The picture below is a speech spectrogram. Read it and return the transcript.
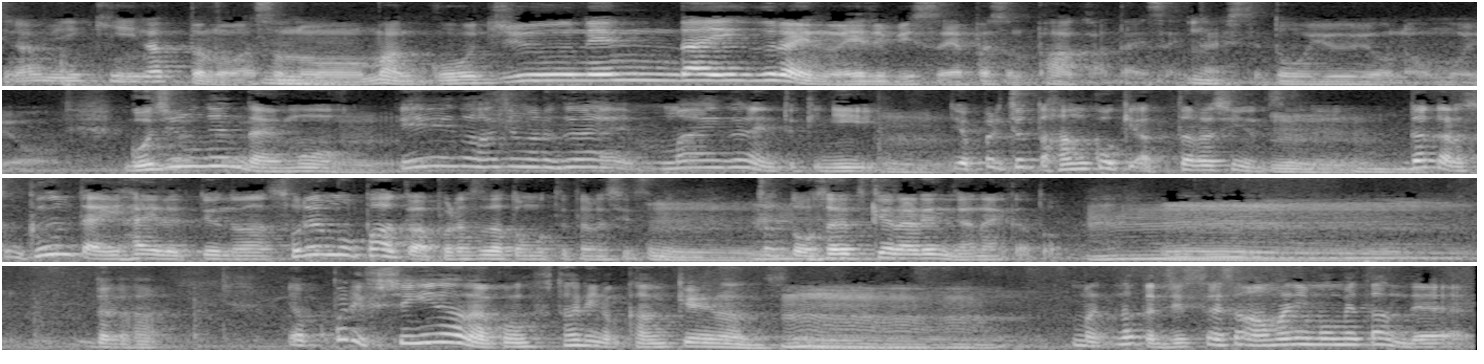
ちなみに気になったのはその、まあ、50年代ぐらいのエルヴィスはやっぱりそのパーカー大佐に対してどういうような思いを、50年代もうん。映画始まるぐらい前ぐらいの時にうん。やっぱりちょっと反抗期あったらしいんですよね、うん。だからそ軍隊に入るっていうのはそれもパーカーはプラスだと思ってたらしいですね、うん。ちょっと押さえつけられるんじゃないかと。ううん。んだからやっぱり不思議なのはこの2人の関係なんですよ、うん。まあ、なんか実際さあまり揉めたんで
